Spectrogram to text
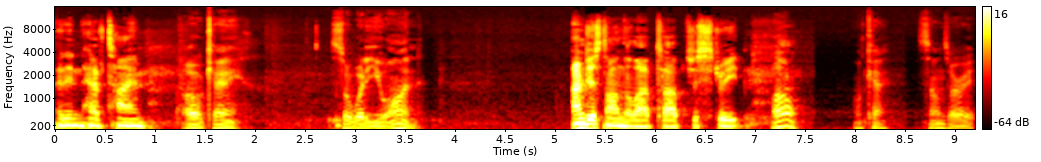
I didn't have time. Okay. So what are you on? I'm just on the laptop, just straight. Oh, okay. Sounds all right.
